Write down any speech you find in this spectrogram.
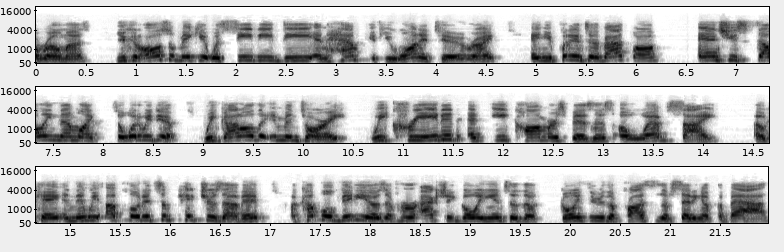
aromas. You can also make it with CBD and hemp if you wanted to, right? And you put it into a bath bomb, and she's selling them like. So what do we do? We got all the inventory. We created an e-commerce business, a website okay? And then we uploaded some pictures of it a couple of videos of her actually going into the going through the process of setting up the bath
